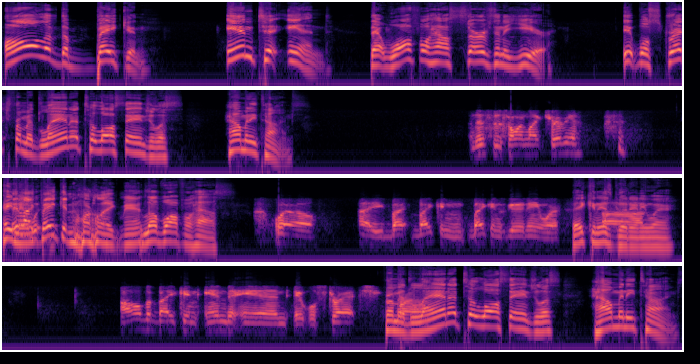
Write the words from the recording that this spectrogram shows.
all of the bacon end to end that Waffle House serves in a year, it will stretch from Atlanta to Los Angeles how many times? This is Horn Lake Trivia? Hey, They man, like bacon Horn Lake, man. love Waffle House. Well, hey, ba bacon bacon's good anywhere. Bacon is good Uh, anywhere. All the bacon end to end, it will stretch From Atlanta to Los Angeles, how many times?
